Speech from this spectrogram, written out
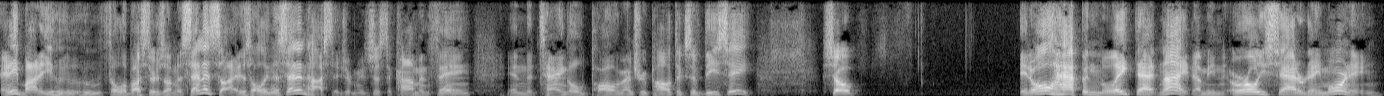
anybody who, who filibusters on the Senate side is holding the Senate hostage. I mean, it's just a common thing in the tangled parliamentary politics of D.C. So it all happened late that night. I mean, early Saturday morning,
